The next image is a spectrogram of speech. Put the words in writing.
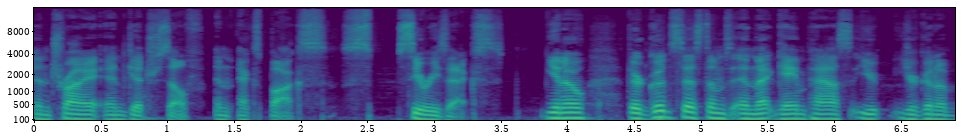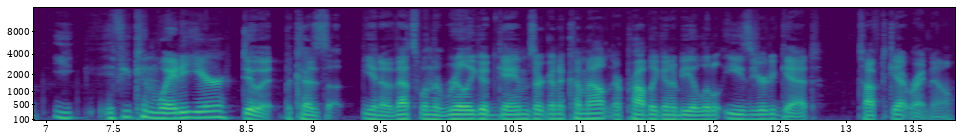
and try and get yourself an Xbox S- Series X. You know, they're good systems, and that Game Pass, you, you're gonna you, if you can wait a year, do it because you know that's when the really good games are gonna come out. and They're probably gonna be a little easier to get, tough to get right now.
